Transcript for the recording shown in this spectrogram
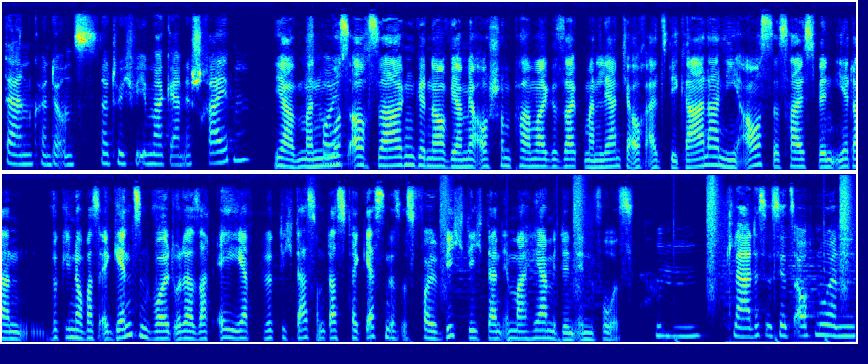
Dann könnt ihr uns natürlich wie immer gerne schreiben. Ja, man Freund. muss auch sagen, genau, wir haben ja auch schon ein paar Mal gesagt, man lernt ja auch als Veganer nie aus. Das heißt, wenn ihr dann wirklich noch was ergänzen wollt oder sagt, ey, ihr habt wirklich das und das vergessen, das ist voll wichtig, dann immer her mit den Infos. Mhm. Klar, das ist jetzt auch nur ein,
